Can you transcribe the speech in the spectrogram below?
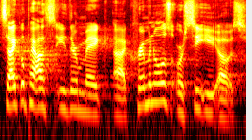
psychopaths either make uh, criminals or CEOs.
